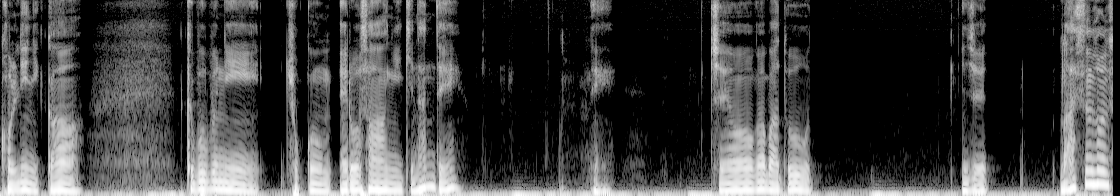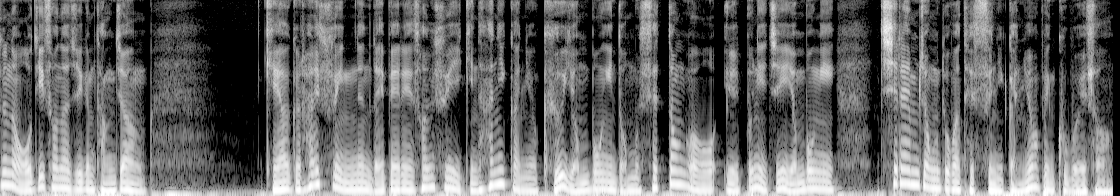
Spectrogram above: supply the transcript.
걸리니까 그 부분이 조금 애로사항이긴 한데 네. 제가 봐도 이제 라슨 선수는 어디서나 지금 당장 계약을 할 수 있는 레벨의 선수이긴 하니까요. 그 연봉이 너무 셌던 거일 뿐이지 연봉이 7M 정도가 됐으니까요. 밴쿠버에서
